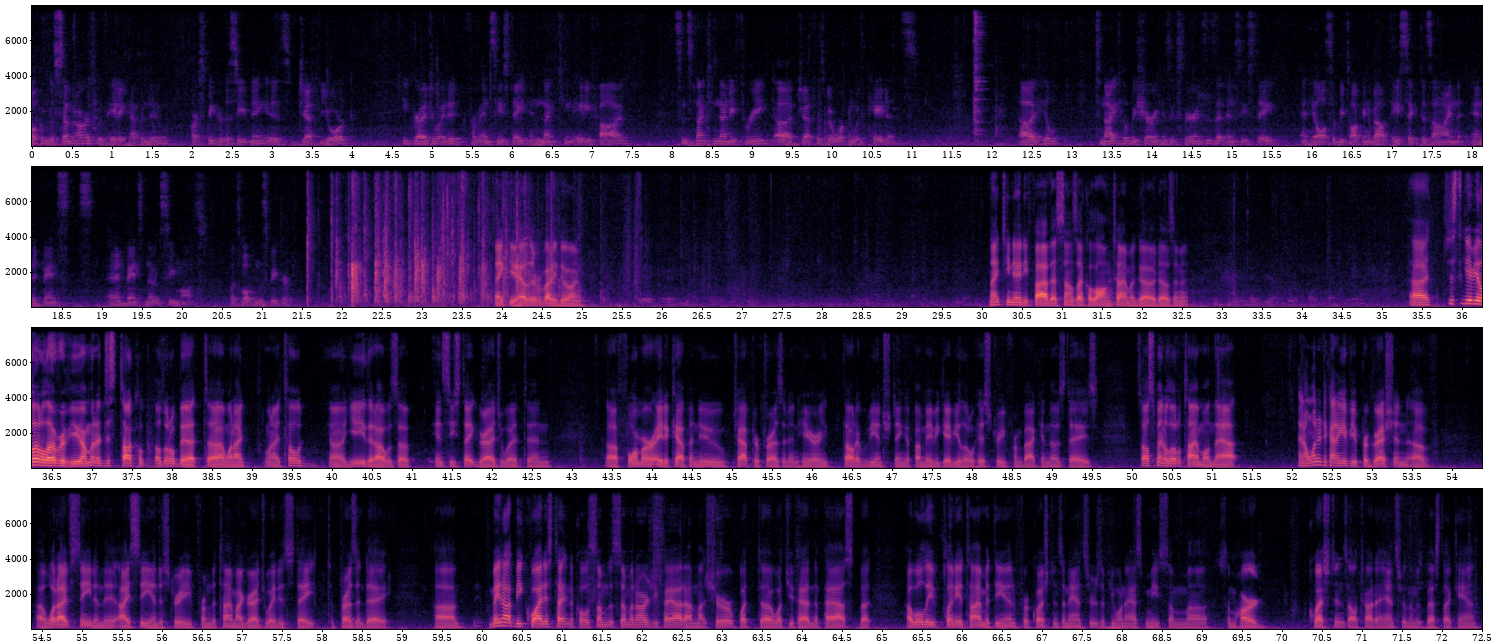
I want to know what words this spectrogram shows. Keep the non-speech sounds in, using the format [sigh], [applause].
Welcome to Seminars with Eta Kappa Nu. Our speaker this evening is Jeff York. He graduated from NC State in 1985. Since 1993, uh, Jeff has been working with Cadence. Uh, he'll, tonight he'll be sharing his experiences at NC State, and he'll also be talking about ASIC design and advanced, and advanced node CMOS. Let's welcome the speaker. Thank you. How's everybody doing? Nineteen eighty-five. That sounds like a long time ago, doesn't it? Uh, just to give you a little overview, I'm going to just talk a, a little bit. Uh, when I when I told uh, Yi that I was a NC State graduate and former Eta Kappa Nu chapter president here, he thought it would be interesting if I maybe gave you a little history from back in those days. So I'll spend a little time on that. And I wanted to kind of give you a progression of uh, what I've seen in the IC industry from the time I graduated state to present day. Uh, may not be quite as technical as some of the seminars you've had. I'm not sure what, uh, what you've had in the past, but I will leave plenty of time at the end for questions and answers. If you want to ask me some, uh, some hard questions, I'll try to answer them as best I can.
